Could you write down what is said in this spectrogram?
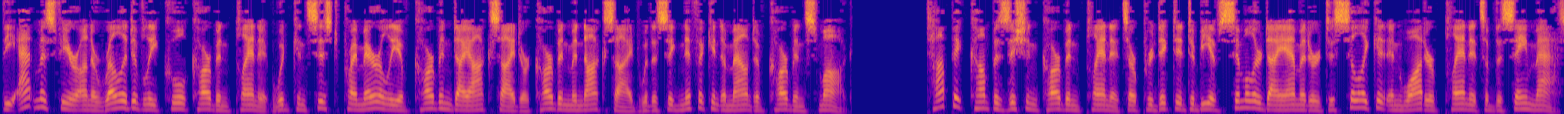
The atmosphere on a relatively cool carbon planet would consist primarily of carbon dioxide or carbon monoxide with a significant amount of carbon smog. Topic composition Carbon planets are predicted to be of similar diameter to silicate and water planets of the same mass,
